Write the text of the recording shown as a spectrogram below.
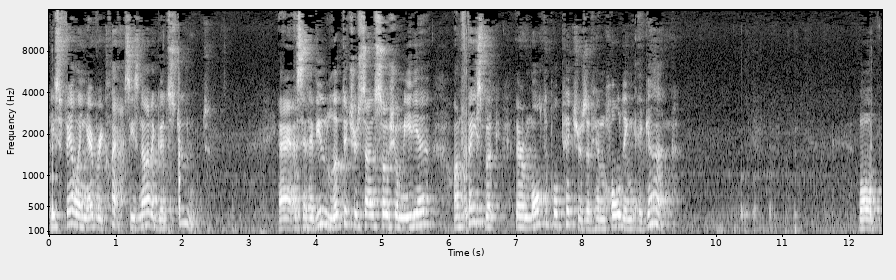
He's failing every class. He's not a good student. And I said, Have you looked at your son's social media? On Facebook, there are multiple pictures of him holding a gun. Well,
